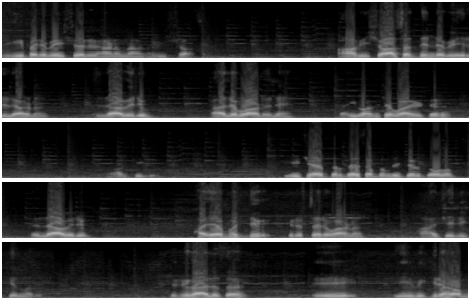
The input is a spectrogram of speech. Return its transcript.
ശ്രീ പരമേശ്വരനാണെന്നാണ് വിശ്വാസം. ആ വിശ്വാസത്തിന്റെ പേരിലാണ് എല്ലാവരും ആലപാടിനെ ദൈവാംശമായിട്ട് പ്രാർത്ഥിക്കുന്നത് ഈ ക്ഷേത്രത്തെ സംബന്ധിച്ചിടത്തോളം എല്ലാവരും ഭയഭക്തി പുരസ്സരമാണ് ആചരിക്കുന്നത്. ഒരു കാലത്ത് ഈ ഈ വിഗ്രഹം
